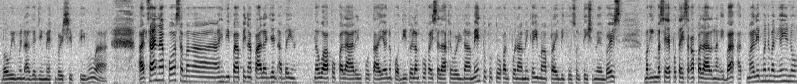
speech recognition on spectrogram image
bawi mo na agad yung membership fee mo ah. At sana po sa mga hindi pa pinapala dyan, abay, nawa po pala rin po tayo. Ano po, dito lang po kayo sa Lucky World namin. Tututukan po namin kayo mga private consultation members. Maging masaya po tayo sa kapalaran ng iba. At mali mo naman ngayon, no,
